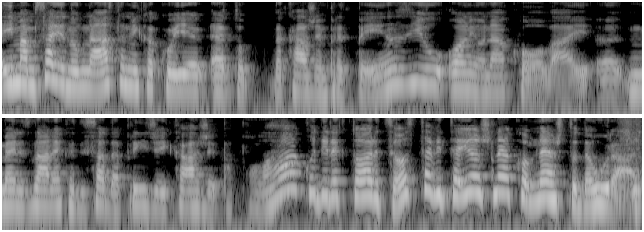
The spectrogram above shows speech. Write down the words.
Imam sad jednog nastavnika koji je, eto, da kažem, pred penziju, on je onako, ovaj, e, meni zna nekad i sada priđe i kaže, pa polako direktorice, ostavite još nekom nešto da uradi.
